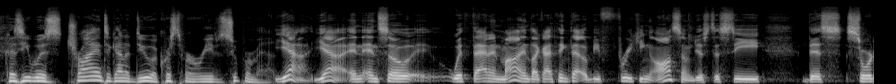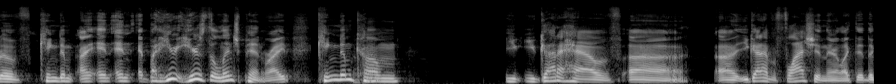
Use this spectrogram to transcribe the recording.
because he was trying to kind of do a Christopher Reeves Superman. Yeah, yeah, and and so with that in mind, like I think that would be freaking awesome just to see this sort of kingdom. And and but here here's the linchpin, right? Kingdom okay. Come. You you got to have. uh uh, you gotta have a flash in there, like the, the,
